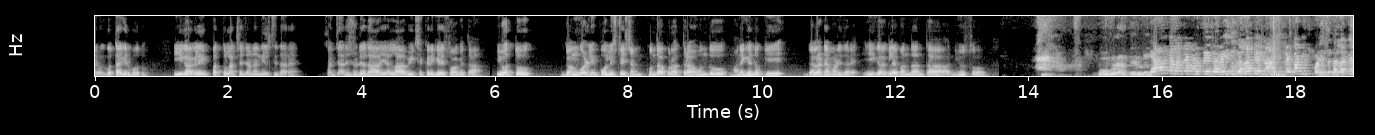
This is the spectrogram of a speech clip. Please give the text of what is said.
ನಿಮಗೆ ಗೊತ್ತಾಗಿರ್ಬೋದು. ಈಗಾಗಲೇ ಇಪ್ಪತ್ತು ಲಕ್ಷ ಜನ ನಿಲ್ಲಿಸಿದ್ದಾರೆ ಸಂಚಾರಿ ಸ್ಟುಡಿಯೋದ ಎಲ್ಲ ವೀಕ್ಷಕರಿಗೆ ಸ್ವಾಗತ. ಇವತ್ತು ಗಂಗೊಳ್ಳಿ ಪೊಲೀಸ್ ಸ್ಟೇಷನ್, ಕುಂದಾಪುರ ಹತ್ರ ಒಂದು ಮನೆಗೆ ನುಗ್ಗಿ ಗಲಾಟೆ ಮಾಡಿದ್ದಾರೆ. ಈಗಾಗಲೇ ಬಂದಂತ ನ್ಯೂಸು. ಗಲಾಟೆ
